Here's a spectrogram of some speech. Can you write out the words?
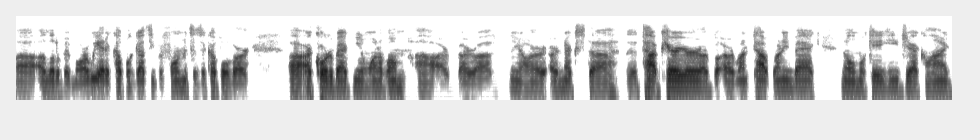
uh, a little bit more. We had a couple gutsy performances, a couple of our uh, our quarterback being one of them, uh, our, our uh, you know our, our next uh, top carrier, our, our run, top running back, Nolan Mulcahy, Jack Klein.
